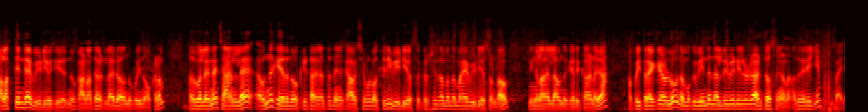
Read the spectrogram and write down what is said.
വളത്തിന്റെ വീഡിയോ ചെയ്തിരുന്നു. കാണാത്തവരെല്ലാവരും അതൊന്ന് പോയി നോക്കണം. അതുപോലെ തന്നെ ചാനൽ ഒന്ന് കയറി നോക്കിയിട്ട് അതിനകത്ത് നിങ്ങൾക്ക് ആവശ്യമുള്ള ഒത്തിരി വീഡിയോസ് കൃഷി സംബന്ധമായ വീഡിയോസ് ഉണ്ടാവും. നിങ്ങളതെല്ലാം ഒന്ന് കയറി കാണുക. അപ്പോൾ ഇത്രയൊക്കെ ഉള്ളൂ. നമുക്ക് വീണ്ടും നല്ലൊരു വീഡിയോയിലൂടെ അടുത്ത ദിവസം കാണാം. അതുവരേക്കും ബൈ.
